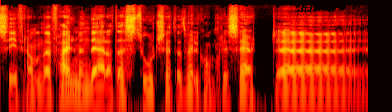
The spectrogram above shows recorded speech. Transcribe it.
si fra om det er feil, men det er at det er stort sett et veldig komplisert eh,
